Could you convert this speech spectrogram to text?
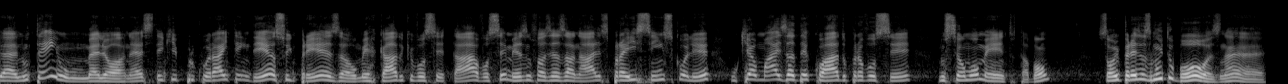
é, não tem um melhor, né? Você tem que procurar entender a sua empresa, o mercado que você está, você mesmo fazer as análises para aí sim escolher o que é mais adequado para você no seu momento, tá bom? São empresas muito boas, né?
